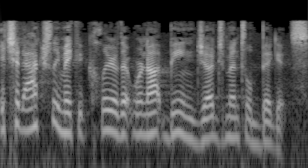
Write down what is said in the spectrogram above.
it should actually make it clear that we're not being judgmental bigots.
